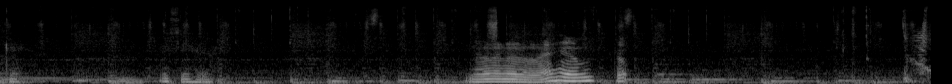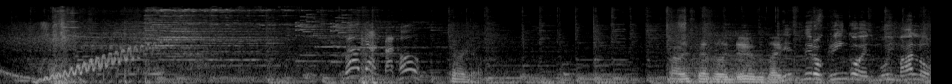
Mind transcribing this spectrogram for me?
Okay. Let me see here. No, no, no, no, not him. Nope. There we go. Oh, these guys really do, like... This little gringo es muy malo.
